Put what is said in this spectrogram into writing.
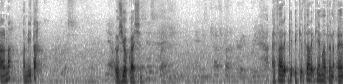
Alma? Amita? Yeah, it was your question. I thought it, it, thought it came up in. yeah,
